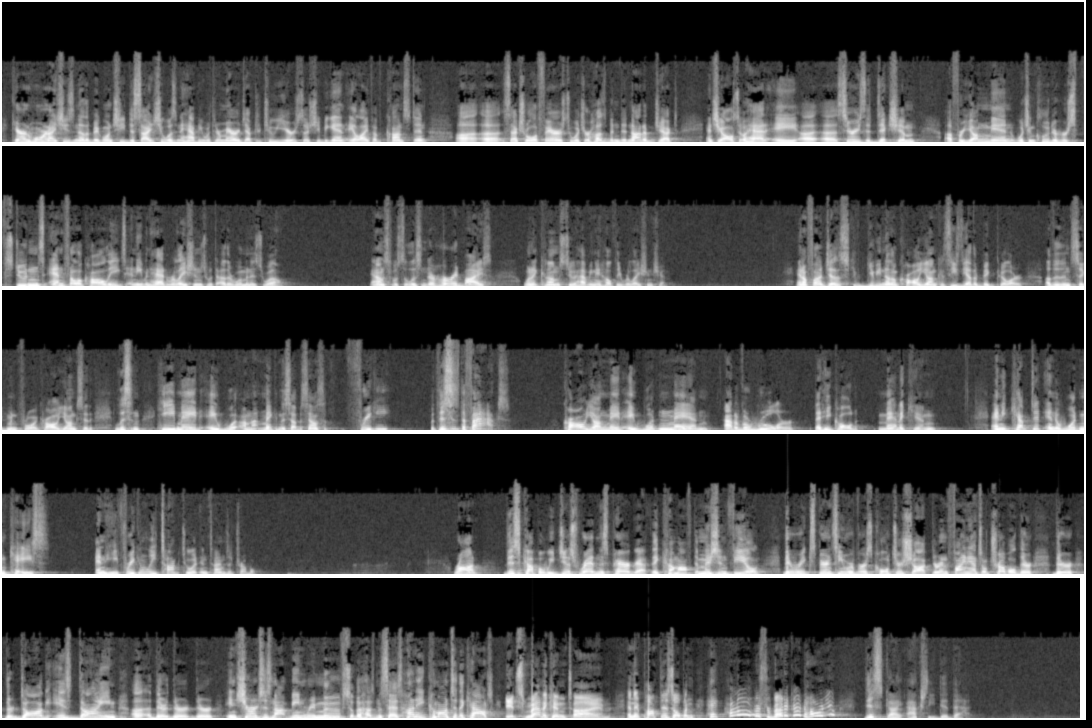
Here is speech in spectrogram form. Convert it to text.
Karen Horney, she's another big one. She decided she wasn't happy with her marriage after two years, so she began a life of constant uh, uh, sexual affairs to which her husband did not object. And she also had a, a, a serious addiction uh, for young men, which included her students and fellow colleagues, and even had relations with other women as well. And I'm supposed to listen to her advice when it comes to having a healthy relationship. And I'll find, just give you another one, Carl Jung, because he's the other big pillar other than Sigmund Freud. Carl Jung said, listen, he made a, I'm not making this up, it sounds freaky, but this is the facts. Carl Jung made a wooden man out of a ruler that he called mannequin, and he kept it in a wooden case, and he frequently talked to it in times of trouble. Ron, this couple we just read in this paragraph, they come off the mission field. They were experiencing reverse culture shock. They're in financial trouble. Their, their, their dog is dying. Uh, their, their, their insurance is not being removed. So the husband says, Honey, come on to the couch. It's mannequin time. And they pop this open. Hey, hello, Mr. Mannequin. How are you? This guy actually did that.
